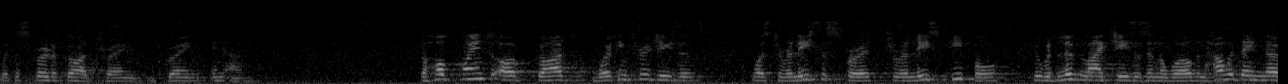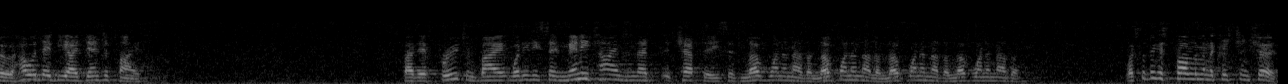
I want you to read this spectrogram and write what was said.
with the Spirit of God growing in us. The whole point of God working through Jesus was to release the Spirit, to release people who would live like Jesus in the world. And how would they know? How would they be identified? By their fruit and by, what did he say? Many times in that chapter, he said, Love one another, love one another, love one another, love one another. What's the biggest problem in the Christian church?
